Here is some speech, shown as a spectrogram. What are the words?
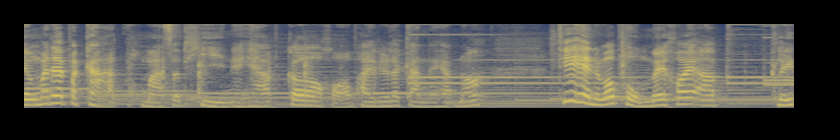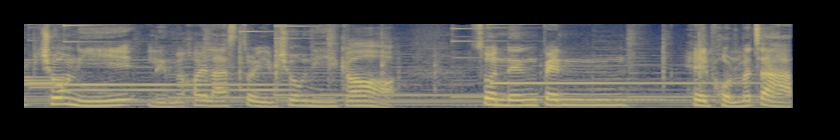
ยังไม่ได้ประกาศออกมาสักทีนะครับ ก็ขออภัยด้วยละกันนะครับเนาะที่เห็นว่าผมไม่ค่อยอัพคลิปช่วงนี้ หรือไม่ค่อยไลฟ์สตรีมช่วงนี้ก็ ส่วนหนึ่งเป็นเหตุผลมาจาก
